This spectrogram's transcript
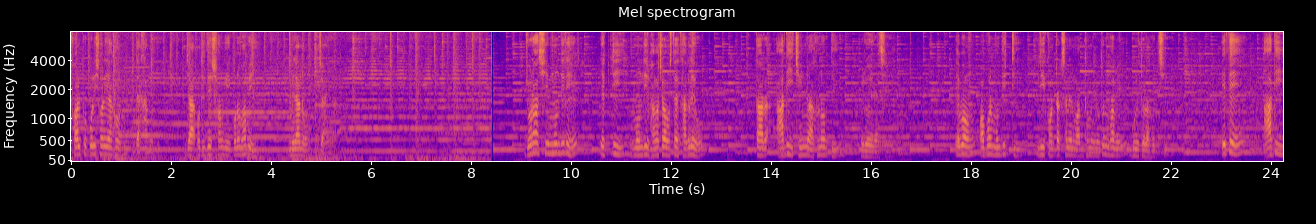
স্বল্প পরিসরে এখন দেখা মেলে, যা অতীতের সঙ্গে কোনোভাবেই মেলানো যায় না। জোড়া শিব মন্দিরের একটি মন্দির ভাঙাচোরা অবস্থায় থাকলেও তার আদি চিহ্ন এখনও অবধি রয়ে গেছে। এবং অপর মন্দিরটি রিকনস্ট্রাকশনের মাধ্যমে নতুনভাবে গড়ে তোলা হচ্ছে। এতে আদি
